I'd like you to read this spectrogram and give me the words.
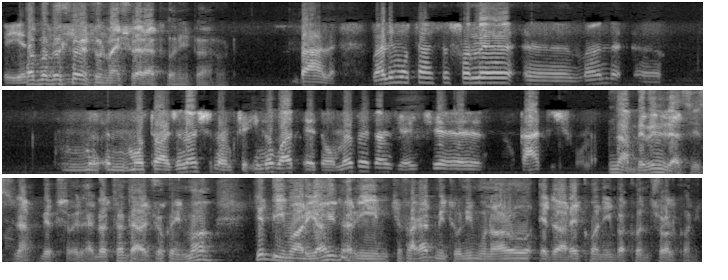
به یه با دکترتون مشورت کنید به هر حال. بله. ولی متاسفانه من متوجه نشدم که اینو باید ادامه بدم یا اینکه قطعش کنم نه ببینید عزیز نه لطفا توجه کنید. ما یه بیماریایی داریم که فقط می‌تونیم اونا رو اداره کنیم و کنترل کنیم.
